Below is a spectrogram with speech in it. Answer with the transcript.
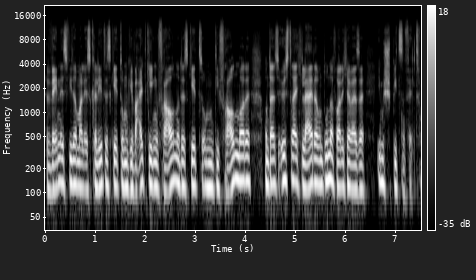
wenn es wieder mal eskaliert. Es geht um Gewalt gegen Frauen und es geht um die Frauenmorde. Und da ist Österreich leider und unerfreulicherweise im Spitzenfeld.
